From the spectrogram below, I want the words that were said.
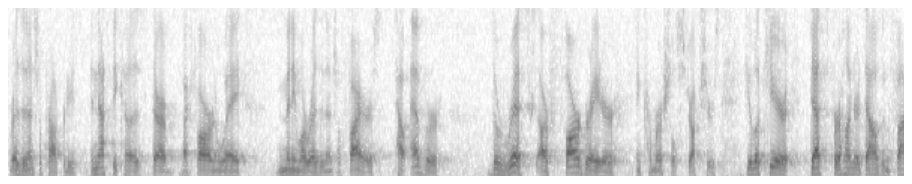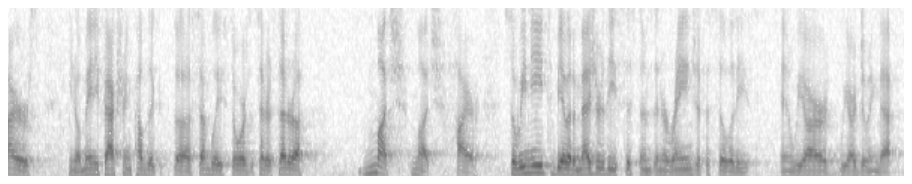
residential properties, and that's because there are by far and away many more residential fires. However, the risks are far greater in commercial structures. If you look here, deaths per 100,000 fires, you know, manufacturing, public uh, assembly, stores, et cetera, et cetera, much, much higher. So we need to be able to measure these systems in a range of facilities, and we are, we are doing that.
